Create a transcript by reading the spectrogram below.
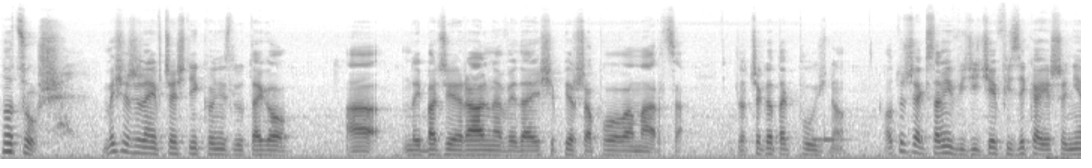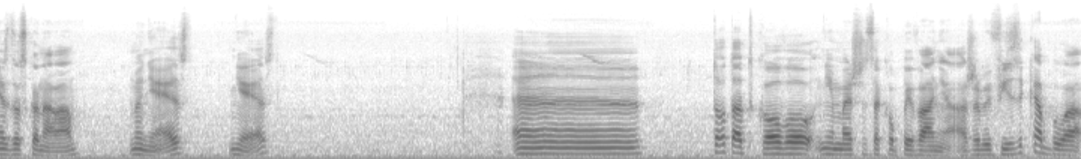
No cóż, myślę, że najwcześniej koniec lutego, a najbardziej realna wydaje się pierwsza połowa marca. Dlaczego tak późno? Otóż jak sami widzicie, fizyka jeszcze nie jest doskonała. No nie jest, nie jest. Eee, dodatkowo nie ma jeszcze zakopywania, a żeby fizyka była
